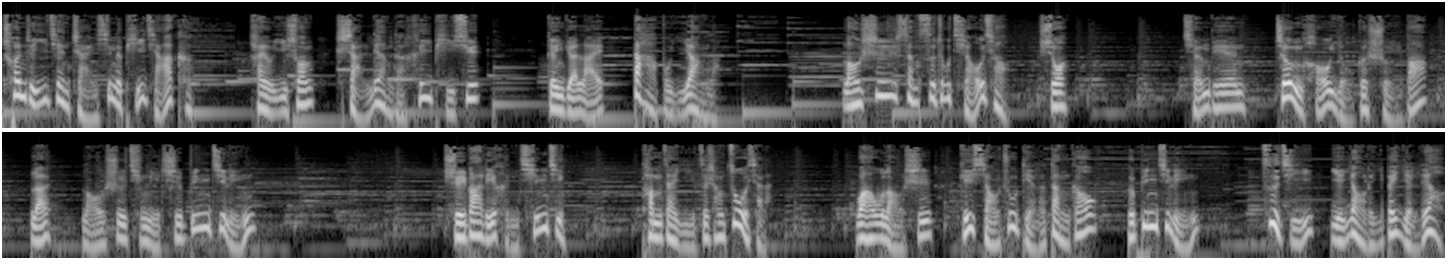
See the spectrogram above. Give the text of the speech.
穿着一件崭新的皮夹克，还有一双闪亮的黑皮靴，跟原来大不一样了。老师向四周瞧瞧，说：“前边正好有个水吧，来，老师请你吃冰激凌。”水吧里很清静，他们在椅子上坐下来。哇呜老师给小猪点了蛋糕和冰激凌，自己也要了一杯饮料。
